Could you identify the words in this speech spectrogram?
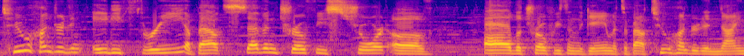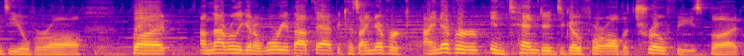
283, about 7 trophies short of all the trophies in the game. It's about 290 overall. But I'm not really going to worry about that because I never I never intended to go for all the trophies, but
